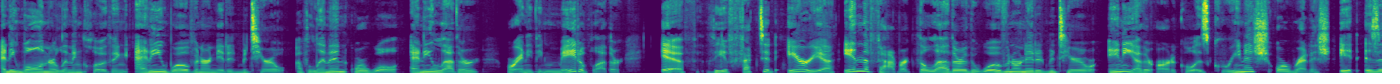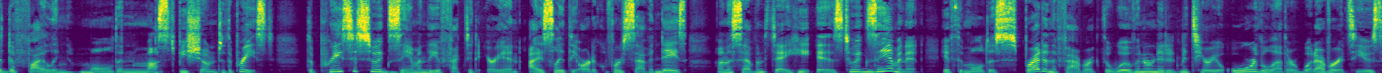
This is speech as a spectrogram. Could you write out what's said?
any woolen or linen clothing, any woven or knitted material of linen or wool, any leather or anything made of leather, if the affected area in the fabric, the leather, the woven or knitted material, or any other article is greenish or reddish, it is a defiling mold and must be shown to the priest. The priest is to examine the affected area and isolate the article for seven days. On the seventh day, he is to examine it. If the mold is spread in the fabric, the woven or knitted material, or the leather, whatever its use,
